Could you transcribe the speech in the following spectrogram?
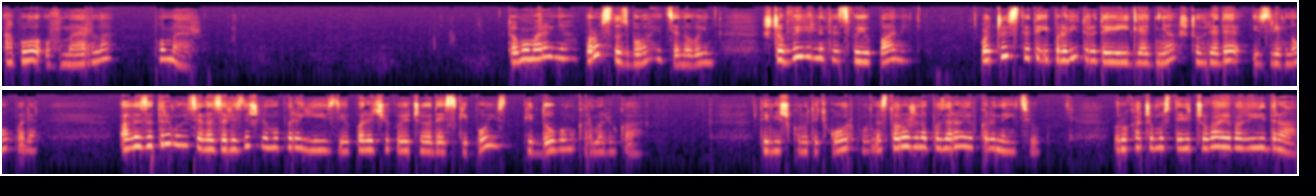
або вмерла, помер. Тому Мариня просто збувається новин, щоб вивільнити свою пам'ять, очистити і провітрити її для дня, що гряде із Рівнополя, але затримується на залізничному переїзді, перечікуючи одеський поїзд під дубом Кармалюка. Тиміш крутить корпу, насторожено позирає в криницю. Рука чомусь не відчуває ваги ядра.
